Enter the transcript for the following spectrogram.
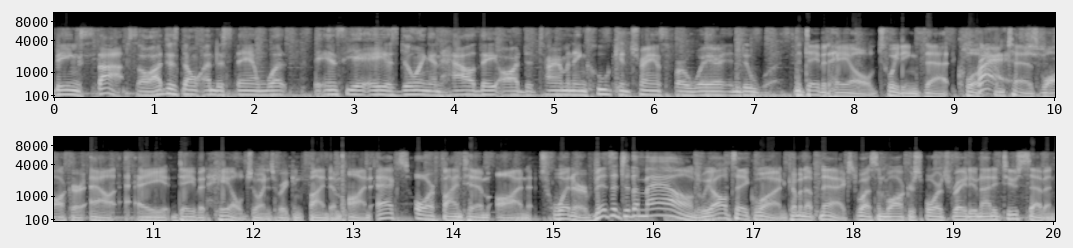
being stopped. So I just don't understand what the NCAA is doing and how they are determining who can transfer where and do what. David Hale tweeting that quote Trash. from Tez Walker out. A David Hale joins where you can find him on X or find him on Twitter. Visit to the mound. We all take one. Coming up next, Wes and Walker Sports Radio 927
